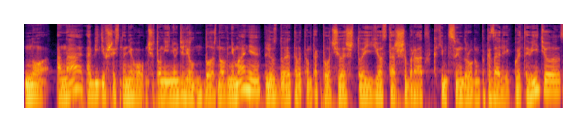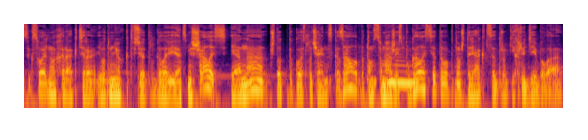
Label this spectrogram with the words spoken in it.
но она, обидевшись на него, что-то он ей не уделил должного внимания, плюс до этого там так получилось, что ее старший брат каким-то своим другом показали какое-то видео сексуального характера, и вот у нее как-то все это в голове смешалось, и она что-то такое случайно сказала, потом сама mm-hmm. же испугалась этого, потому что реакция других людей была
